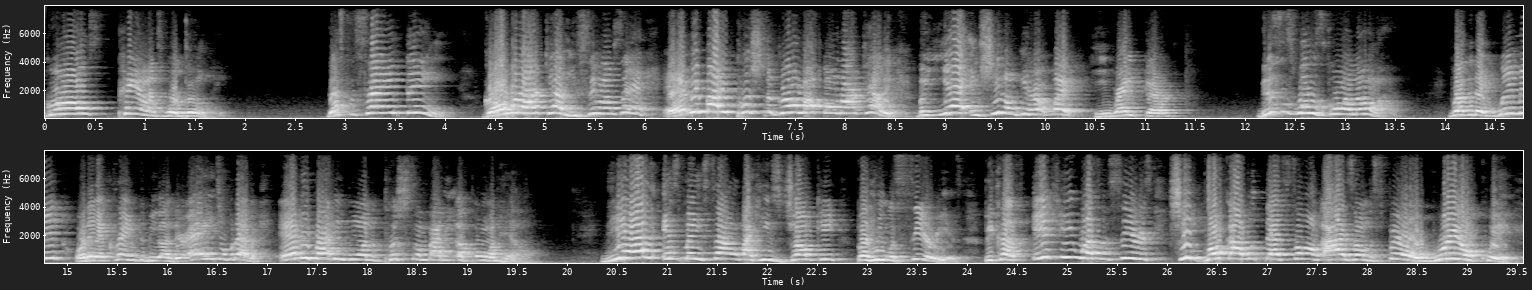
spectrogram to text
girls' parents were doing. That's the same thing. Go with R. Kelly. You see what I'm saying? Everybody pushed the girl off on R. Kelly. But yet, if she don't get her way, he raped her. This is what was going on. Whether they women or they claim to be underage or whatever. Everybody wanted to push somebody up on him. Yeah, it may sound like he's joking, but he was serious. Because if he wasn't serious, she broke out with that song "Eyes on the Sparrow" real quick.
